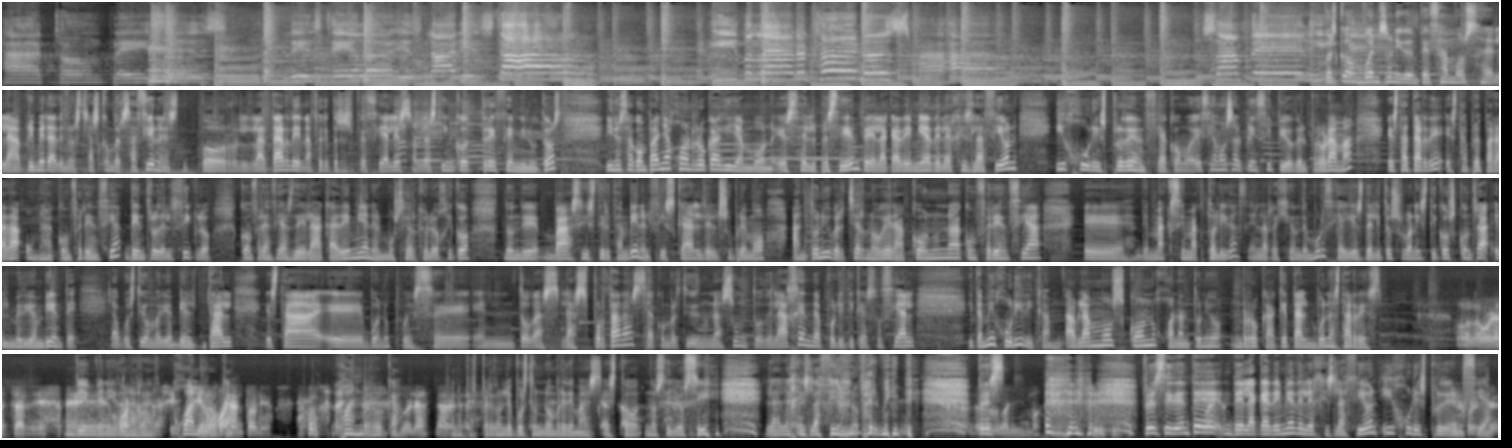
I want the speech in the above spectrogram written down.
high tone places. Liz Taylor is not his style, and even Lana Turner's smile. Something Pues con buen sonido empezamos la primera de nuestras conversaciones por la tarde en Afectos Especiales. Son las 5.13 minutos y nos acompaña Juan Roca Guillambón. Es el presidente de la Academia de Legislación y Jurisprudencia. Como decíamos al principio del programa, esta tarde está preparada una conferencia dentro del ciclo Conferencias de la Academia en el Museo Arqueológico, donde va a asistir también el fiscal del Supremo Antonio Bercher Noguera con una conferencia eh, de máxima actualidad en la región de Murcia y es delitos urbanísticos contra el medio ambiente. La cuestión medioambiental está eh, bueno, pues, eh, en todas las portadas, se ha convertido en un asunto de la agenda política y social y también jurídica. Hablamos con Juan Antonio Roca. ¿Qué tal? Buenas tardes. Hola, buenas tardes. Bienvenido Juan a la Roca, sí, Juan sí, Roca. Juan Antonio. Juan Roca. Buenas tardes. Bueno, pues perdón, le he puesto un nombre de más. Esto no sé yo si la legislación lo permite. Pres-. Sí, sí. Presidente Bueno. de la Academia de Legislación y Jurisprudencia.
